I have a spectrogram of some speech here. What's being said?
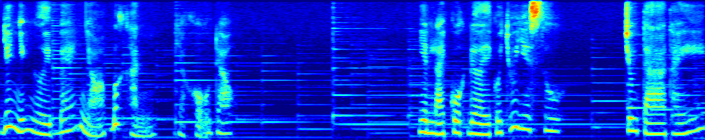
với những người bé nhỏ bất hạnh và khổ đau. Nhìn lại cuộc đời của Chúa Giêsu, chúng ta thấy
